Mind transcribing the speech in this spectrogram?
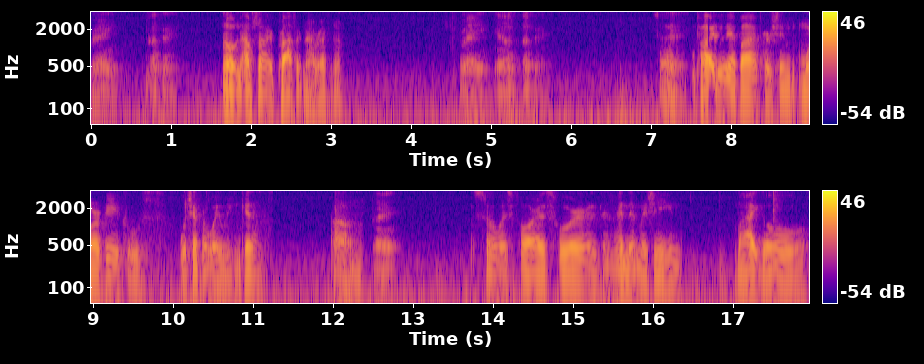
Right. Okay. No, I'm sorry, profit, not revenue. Right. Yeah. Okay. So okay. we'll probably do that by purchasing more vehicles, whichever way we can get them. Um, right. So as far as for the vending machine, my goal,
